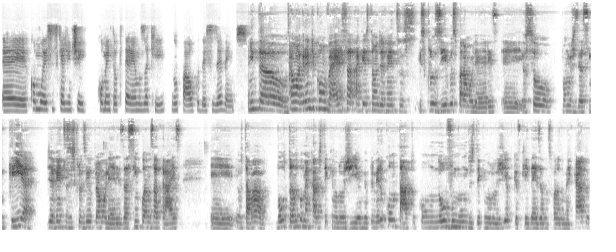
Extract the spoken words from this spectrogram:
é, como esses que a gente comentou que teremos aqui no palco desses eventos. Então, é uma grande conversa a questão de eventos exclusivos para mulheres. É, eu sou, vamos dizer assim, cria de eventos exclusivos para mulheres há cinco anos atrás. É, eu estava voltando para o mercado de tecnologia, meu primeiro contato com um novo mundo de tecnologia, porque eu fiquei dez anos fora do mercado,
